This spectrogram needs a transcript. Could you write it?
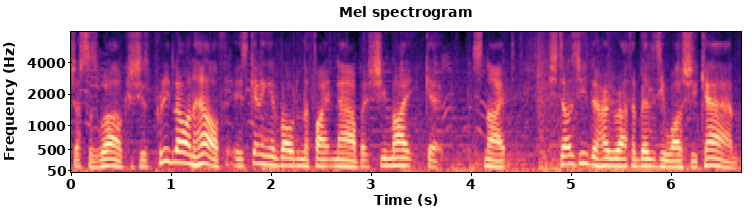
just as well because she's pretty low on health. Is getting involved in the fight now, but she might get sniped. She does use the Holy Wrath ability while she can.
